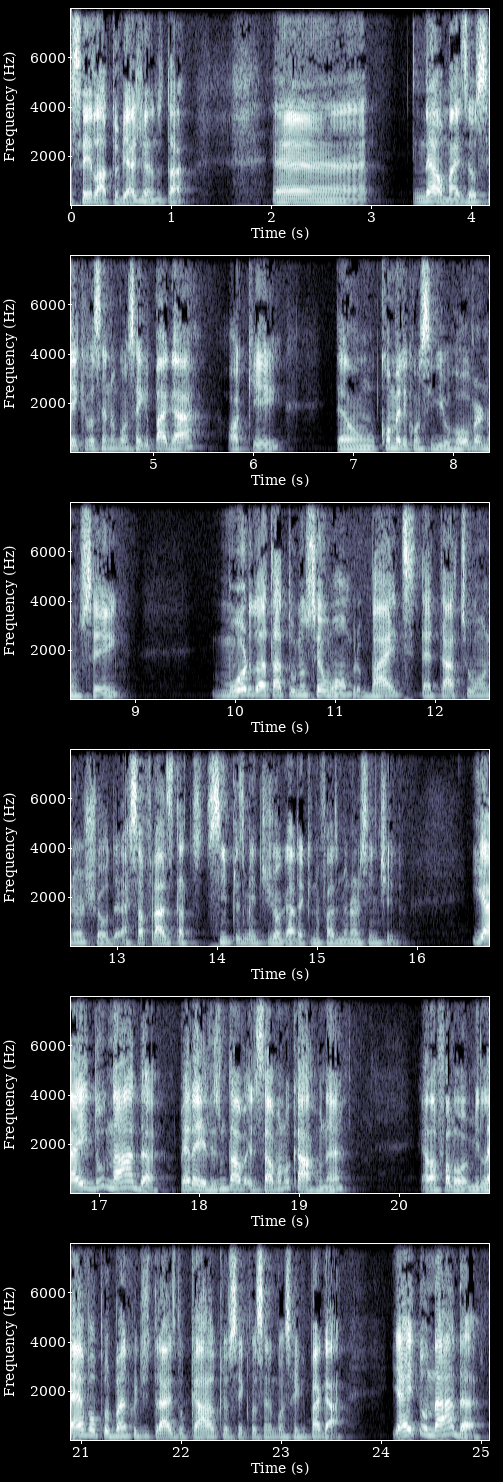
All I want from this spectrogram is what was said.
Sei lá, tô viajando, tá? É... Não, mas eu sei que você não consegue pagar, ok. Então, como ele conseguiu o rover, não sei. Mordo a tatu no seu ombro. Bite that tattoo on your shoulder. Essa frase está simplesmente jogada aqui, não faz o menor sentido. E aí, do nada, pera aí, eles não eles estavam no carro, né? Ela falou: me leva pro banco de trás do carro que eu sei que você não consegue pagar. E aí, do nada,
